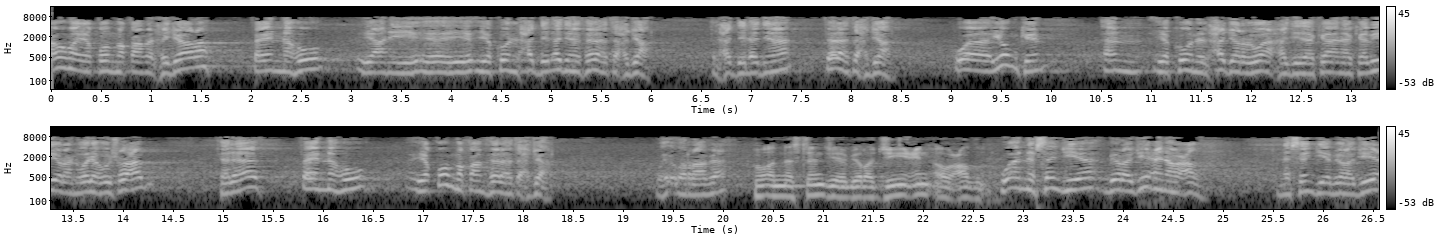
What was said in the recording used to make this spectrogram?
أو ما يقوم مقام الحجارة فإنه يعني يكون الحد الأدنى ثلاثة أحجار. الحد الأدنى ثلاثة أحجار. ويمكن أن يكون الحجر الواحد إذا كان كبيرا وله شعب ثلاث فإنه يقوم مقام ثلاثة أحجار. والرابع؟ هو أن نستنجي برجيع أو عظم. وأن نستنجي برجيع أو عظم. نستنجي برجيع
